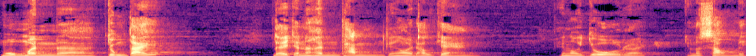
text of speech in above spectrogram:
Muốn mình à, chung tay để cho nó hình thành cái ngôi đạo tràng, cái ngôi chùa đó, cho nó xong đi.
